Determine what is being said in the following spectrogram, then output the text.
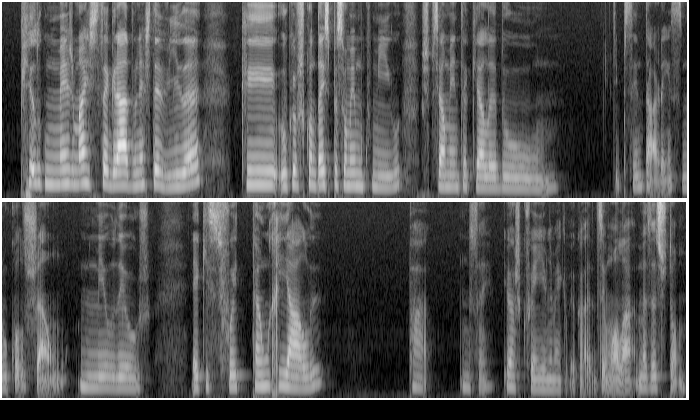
pelo que me é mais sagrado nesta vida, que o que eu vos contei se passou mesmo comigo, especialmente aquela do tipo sentarem-se no colchão. Meu Deus, é que isso foi tão real. Pá, não sei. Eu acho que foi a minha mãe que veio cá dizer um olá, mas assustou-me.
